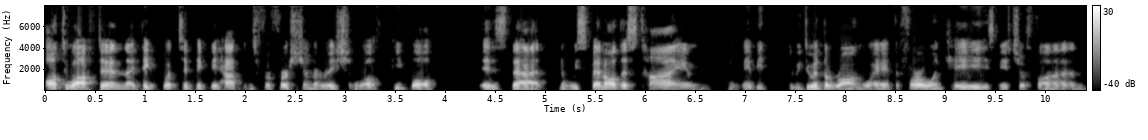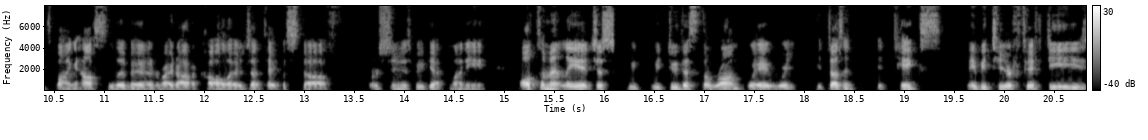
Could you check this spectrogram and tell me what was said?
All too often i think what typically happens for first generation wealth people is that you know, we spend all this time you know, maybe we do it the wrong way the 401ks mutual funds buying a house to live in right out of college that type of stuff or as soon as we get money ultimately it just we, we do this the wrong way where it doesn't it takes maybe to your 50s,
